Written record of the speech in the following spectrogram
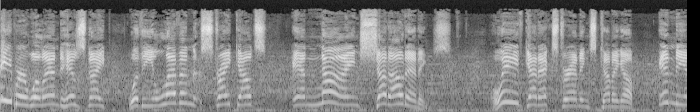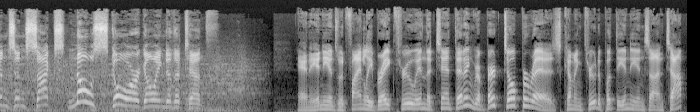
Bieber will end his night with 11 strikeouts and nine shutout innings. We've got extra innings coming up. Indians and Sox, no score going to the 10th. And the Indians would finally break through in the 10th inning. Roberto Perez coming through to put the Indians on top.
